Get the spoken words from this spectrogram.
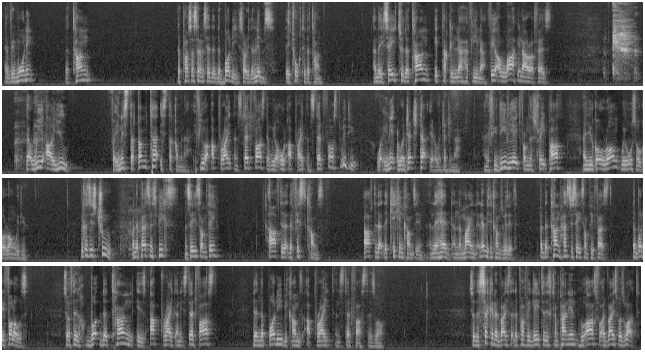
every morning, the tongue, the Prophet ﷺ said that the body, sorry, the limbs, they talk to the tongue. And they say to the tongue, ittaqillaha fina, fear Allah in our affairs. that we are you. فَإِنِ اسْتَقَمْتَ اسْتَقَمْنَا If you are upright and steadfast, then we are all upright and steadfast with you. وَإِنِ اِعْوَجَجْتَ اِعْوَجَجْنَا And if you deviate from the straight path and you go wrong, we also go wrong with you. Because it's true. When the person speaks and says something, after that the fist comes. After that the kicking comes in, and the head and the mind and everything comes with it. But the tongue has to say something first. The body follows. So if the, the tongue is upright and it's steadfast, then the body becomes upright and steadfast as well. So the second advice that the Prophet gave to this companion who asked for advice was what?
